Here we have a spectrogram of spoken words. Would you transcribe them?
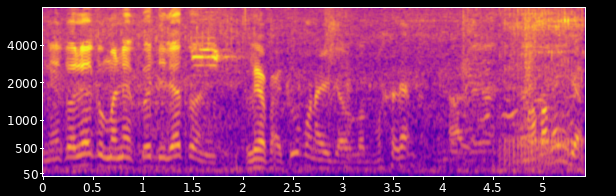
અને તો લેતું મને કોઈ દી લેતો નહીં. લે ભાઈ તું પણ આવી જાવ કઈ ગયા?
